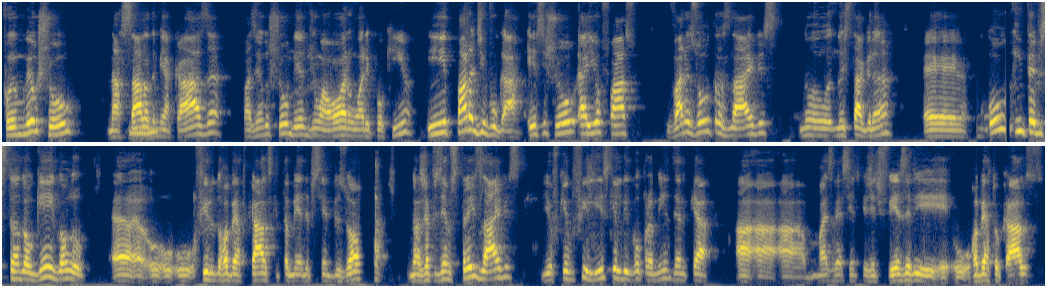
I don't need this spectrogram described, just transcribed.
foi o meu show na sala da minha casa, fazendo show mesmo de uma hora, uma hora e pouquinho. E para divulgar esse show, aí eu faço várias outras lives no, no Instagram, é, ou entrevistando alguém, igual é, o, o filho do Roberto Carlos, que também é deficiente visual. Nós já fizemos três lives e eu fiquei feliz que ele ligou para mim dizendo que a, a, a, mais recente que a gente fez, ele, o Roberto Carlos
